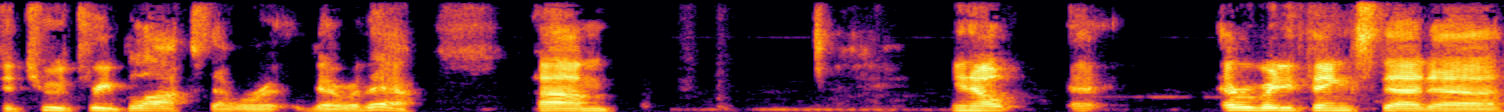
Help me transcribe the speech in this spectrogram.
the two three blocks that were that were there. Um, you know, everybody thinks that uh,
